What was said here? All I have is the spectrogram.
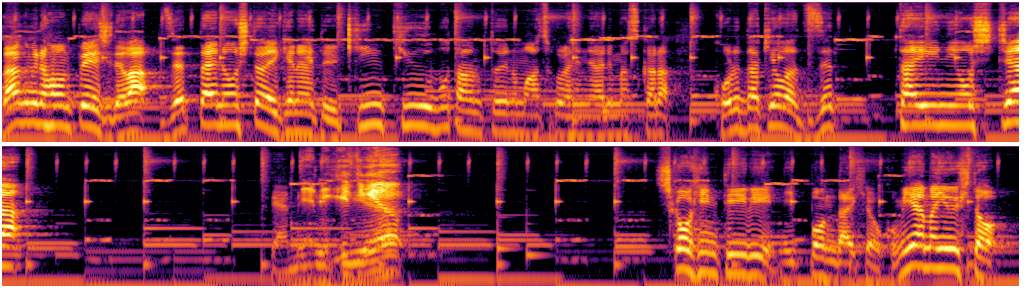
番組のホームページでは絶対に押してはいけないという緊急ボタンというのもあそこら辺にありますからこれだけは絶対に押しちゃダメですよ。嗜好品 TV 日本代表小宮山雄人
